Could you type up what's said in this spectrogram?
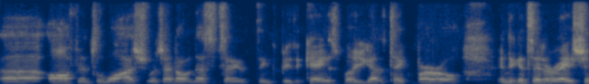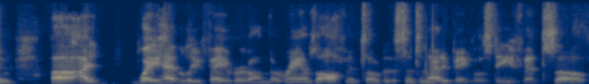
uh, offense a wash, which I don't necessarily think be the case, but you got to take Burrow into consideration. Uh, I way heavily favored on the Rams offense over the Cincinnati Bengals defense. So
